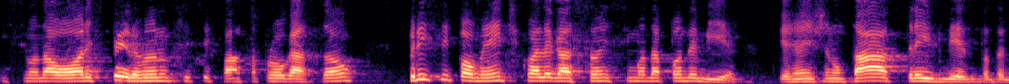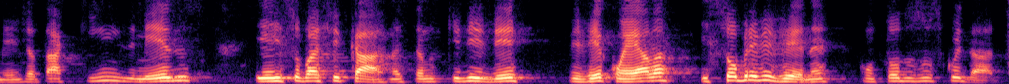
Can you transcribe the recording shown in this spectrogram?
em cima da hora, esperando que se faça a prorrogação, principalmente com a alegação em cima da pandemia. Porque a gente não está três meses para pandemia, a gente já está 15 meses e isso vai ficar. Nós temos que viver, viver com ela e sobreviver, né? Com todos os cuidados.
